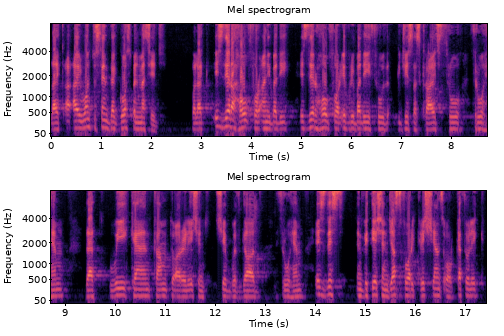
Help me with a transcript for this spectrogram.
like I, I want to send the gospel message. But like, is there a hope for anybody? Is there hope for everybody through the, Jesus Christ, through through Him, that we can come to a relationship with God through Him? Is this invitation just for Christians or Catholic,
